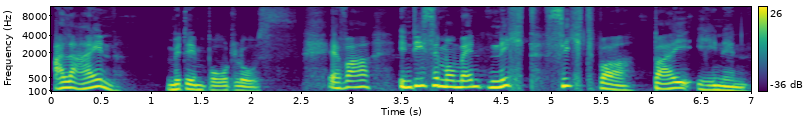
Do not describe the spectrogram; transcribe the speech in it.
allein mit dem Boot los. Er war in diesem Moment nicht sichtbar bei ihnen.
